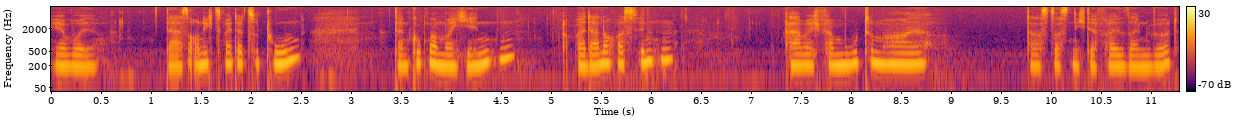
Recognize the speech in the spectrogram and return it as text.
Jawohl. Da ist auch nichts weiter zu tun. Dann gucken wir mal hier hinten, ob wir da noch was finden. Aber ich vermute mal, dass das nicht der Fall sein wird.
